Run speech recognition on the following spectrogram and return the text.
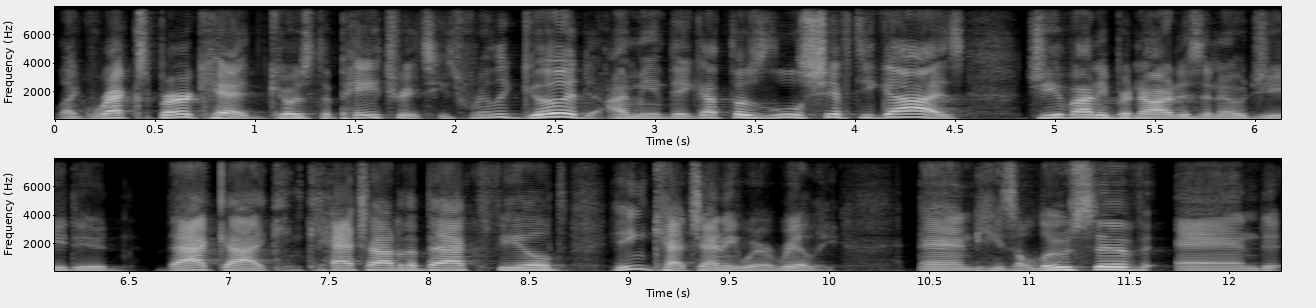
Like Rex Burkhead goes to the Patriots. He's really good. I mean, they got those little shifty guys. Giovani Bernard is an OG, dude. That guy can catch out of the backfield. He can catch anywhere, really. And he's elusive. And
